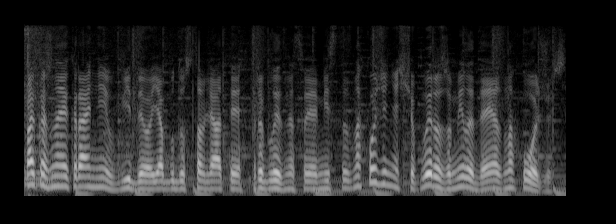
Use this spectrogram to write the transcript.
Також на екрані в відео я буду вставляти приблизне своє місце знаходження, щоб ви розуміли, де я знаходжусь.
